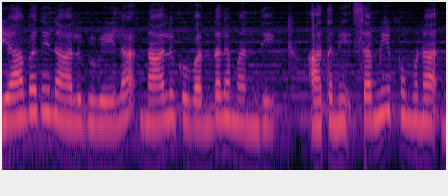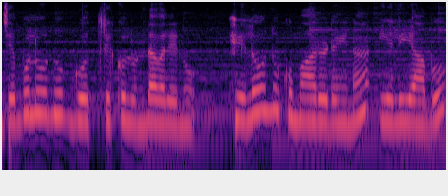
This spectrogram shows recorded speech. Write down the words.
యాభై నాలుగు వేల నాలుగు వందల మంది. అతని సమీపమున జబులూను గోత్రికులుండవలెను. హెలోను కుమారుడైన ఎలియాబు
